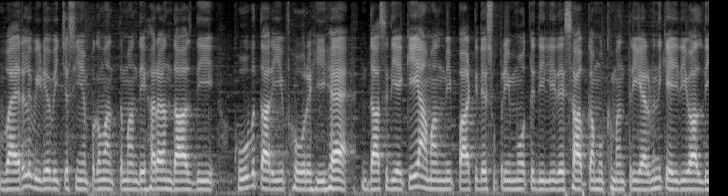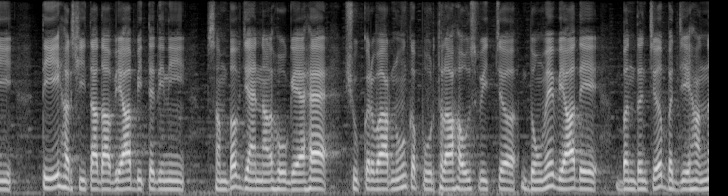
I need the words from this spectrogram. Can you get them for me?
ਵਾਇਰਲ ਵੀਡੀਓ ਵਿੱਚ ਸੀਐਮ ਭਗਵੰਤ ਮਾਨ ਦੇ ਹਰ ਅੰਦਾਜ਼ ਦੀ ਖੂਬ ਤਾਰੀਫ ਹੋ ਰਹੀ ਹੈ। ਦੱਸ ਦਈਏ ਕਿ ਆਮ ਆਦਮੀ ਪਾਰਟੀ ਦੇ ਸੁਪਰੀਮੋ ਤੇ ਦਿੱਲੀ ਦੇ ਸਾਬਕਾ ਮੁੱਖ ਮੰਤਰੀ ਅਰਵਿੰਦ ਕੇਜਰੀਵਾਲ ਦੀ ਧੀ ਹਰਸ਼ੀਤਾ ਦਾ ਵਿਆਹ ਬੀਤੇ ਦਿਨੀ ਸੰਭਵ ਜੈਨ ਨਾਲ ਹੋ ਗਿਆ ਹੈ। ਸ਼ੁੱਕਰਵਾਰ ਨੂੰ ਕਪੂਰਥਲਾ ਹਾਊਸ ਵਿੱਚ ਦੋਵੇਂ ਵਿਆਹ ਦੇ ਬੰਧਨ 'ਚ ਵੱਜੇ ਹਨ।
